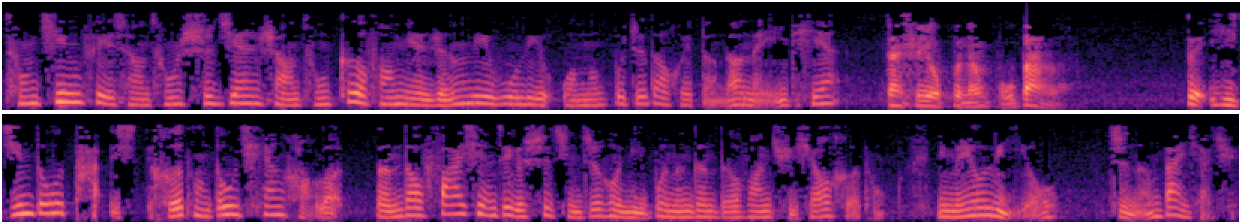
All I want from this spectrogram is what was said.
从经费上、从时间上、从各方面人力物力，我们不知道会等到哪一天。但是又不能不办了。对，已经都谈合同都签好了，等到发现这个事情之后，你不能跟德方取消合同，你没有理由，只能办下去。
